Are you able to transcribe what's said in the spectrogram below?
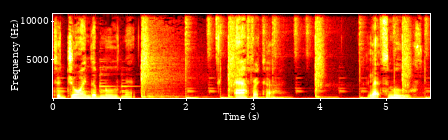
to join the movement. Africa, let's move.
